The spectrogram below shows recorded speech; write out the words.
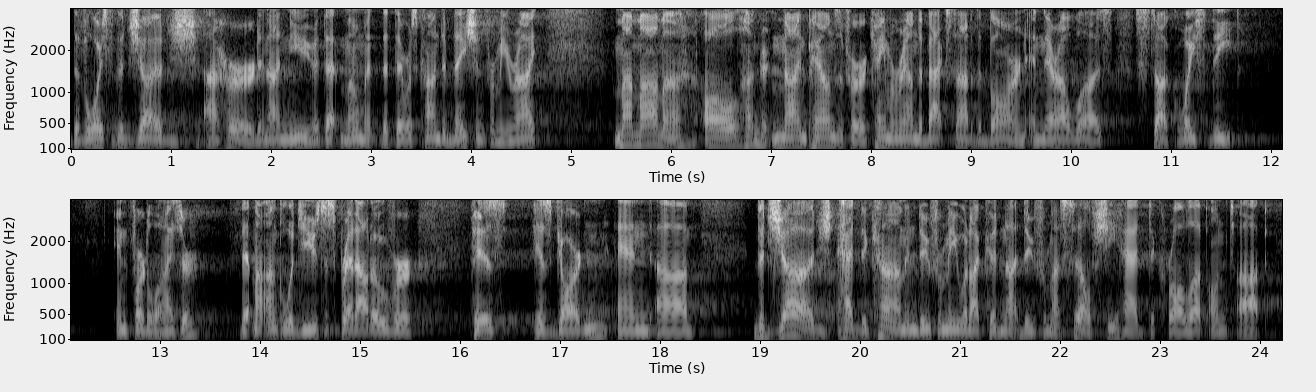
The voice of the judge I heard, and I knew at that moment that there was condemnation for me, right? My mama, all 109 pounds of her, came around the backside of the barn, and there I was, stuck waist deep in fertilizer that my uncle would use to spread out over his, his garden. And uh, the judge had to come and do for me what I could not do for myself. She had to crawl up on top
